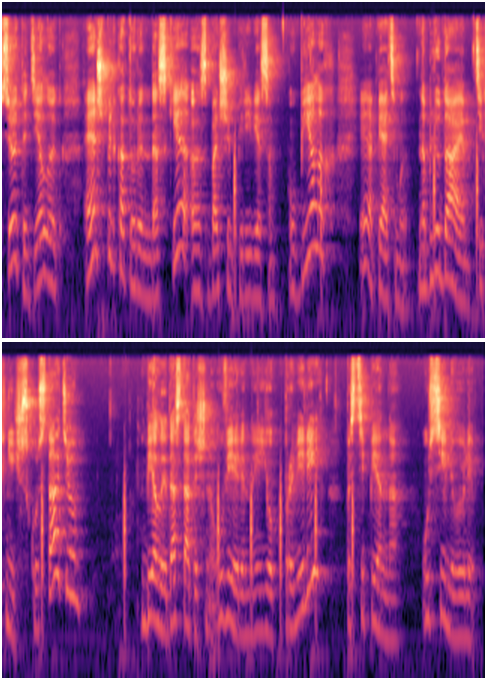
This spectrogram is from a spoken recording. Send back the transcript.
все это делают эншпиль, который на доске э, с большим перевесом у белых. И опять мы наблюдаем техническую стадию. Белые достаточно уверенно ее провели, постепенно усиливали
